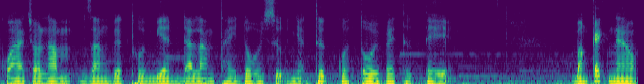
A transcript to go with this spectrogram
quá cho lắm rằng việc thôi miên đã làm thay đổi sự nhận thức của tôi về thực tế. Bằng cách nào?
